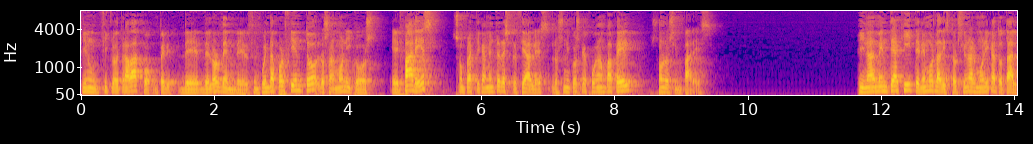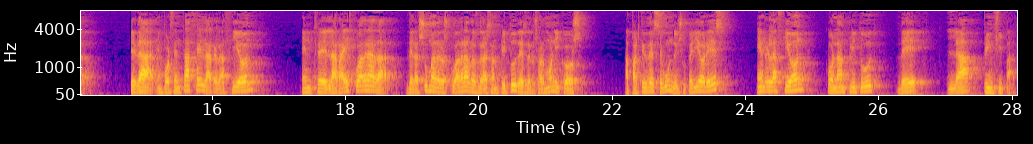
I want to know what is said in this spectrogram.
tiene un ciclo de trabajo del orden del 50%, los armónicos eh, pares son prácticamente despreciables. Los únicos que juegan papel son los impares. Finalmente aquí tenemos la distorsión armónica total, que da en porcentaje la relación entre la raíz cuadrada de la suma de los cuadrados de las amplitudes de los armónicos a partir del segundo y superiores en relación con la amplitud de la principal.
